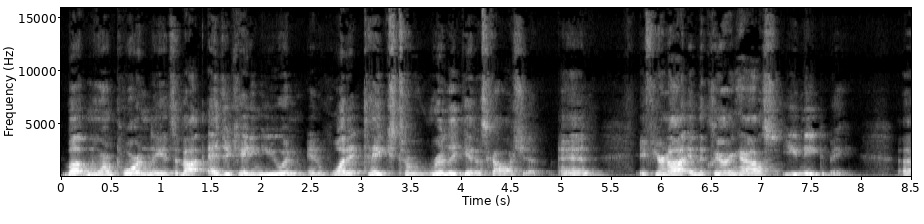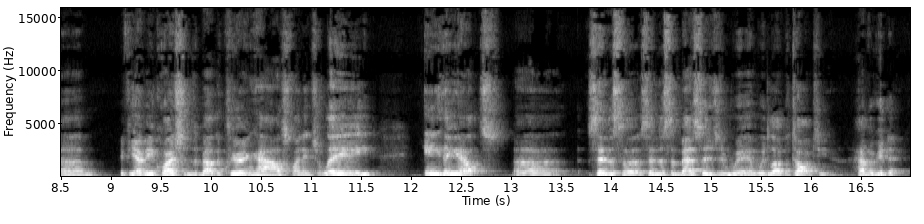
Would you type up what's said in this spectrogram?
But more importantly, it's about educating you in, in what it takes to really get a scholarship. And if you're not in the clearinghouse, you need to be. Um, if you have any questions about the clearinghouse, financial aid, anything else, uh, send us a send us a message, and, we, and we'd love to talk to you. Have a good day.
